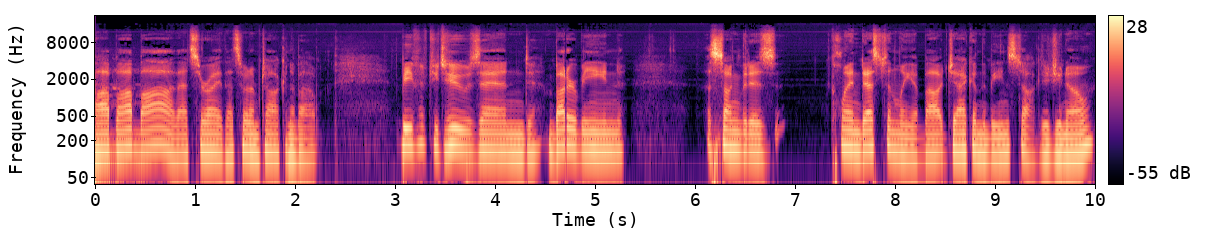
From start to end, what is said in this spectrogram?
Ba ba ba. That's right. That's what I'm talking about. B 52s and Butterbean, a song that is clandestinely about Jack and the Beanstalk. Did you know?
